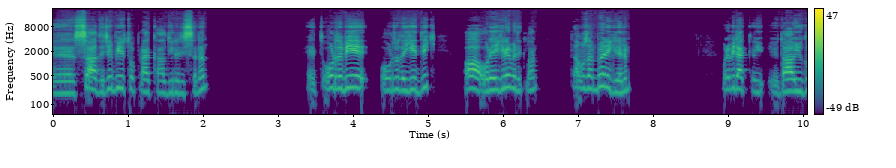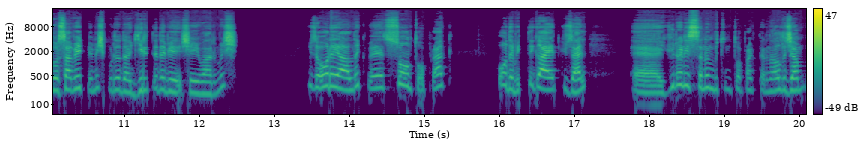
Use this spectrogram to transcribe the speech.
e, sadece bir toprak kaldı Yunanistan'ın. Evet orada bir orada da yedik. Aa oraya giremedik lan. Tamam o zaman böyle girelim. Burada bir dakika daha Yugoslavya etmemiş. Burada da Girit'te de bir şey varmış. Güzel oraya aldık ve son toprak. O da bitti gayet güzel. Ee, Yunanistan'ın bütün topraklarını alacağım.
